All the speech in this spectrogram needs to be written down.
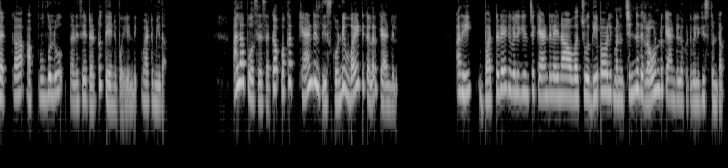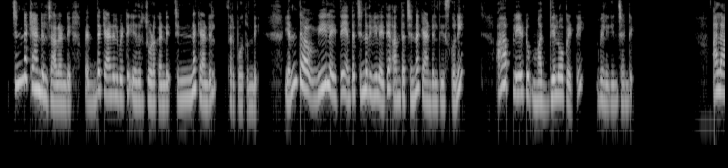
చెక్క ఆ పువ్వులు తడిసేటట్టు తేనె పోయండి వాటి మీద. అలా పోసేసాక ఒక క్యాండిల్ తీసుకోండి వైట్ కలర్ క్యాండిల్. అది బర్త్డేకి వెలిగించే క్యాండిల్ అయినా అవ్వచ్చు దీపావళికి మనం చిన్నది రౌండ్ క్యాండిల్ ఒకటి వెలిగిస్తుంటాం. చిన్న క్యాండిల్ చాలండి. పెద్ద క్యాండిల్ పెట్టి ఎదురు చూడకండి. చిన్న క్యాండిల్ సరిపోతుంది. ఎంత వీలైతే ఎంత చిన్నది వీలైతే అంత చిన్న క్యాండిల్ తీసుకొని ఆ ప్లేటు మధ్యలో పెట్టి వెలిగించండి. అలా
